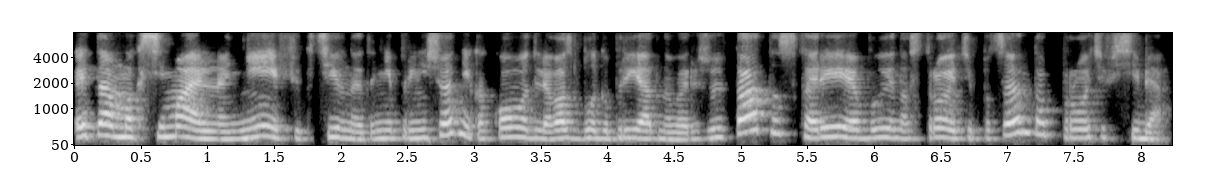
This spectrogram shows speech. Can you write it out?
Это максимально неэффективно, это не принесет никакого для вас благоприятного результата, скорее вы настроите пациента против себя.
